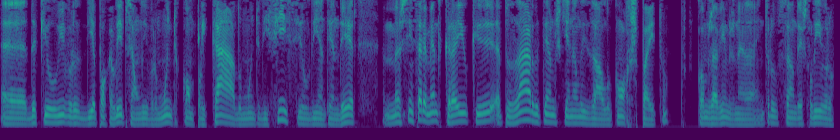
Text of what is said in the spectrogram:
uh, de que o livro de Apocalipse é um livro muito complicado, muito difícil de entender, mas sinceramente creio que, apesar de termos que analisá-lo com respeito, porque como já vimos na introdução deste livro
